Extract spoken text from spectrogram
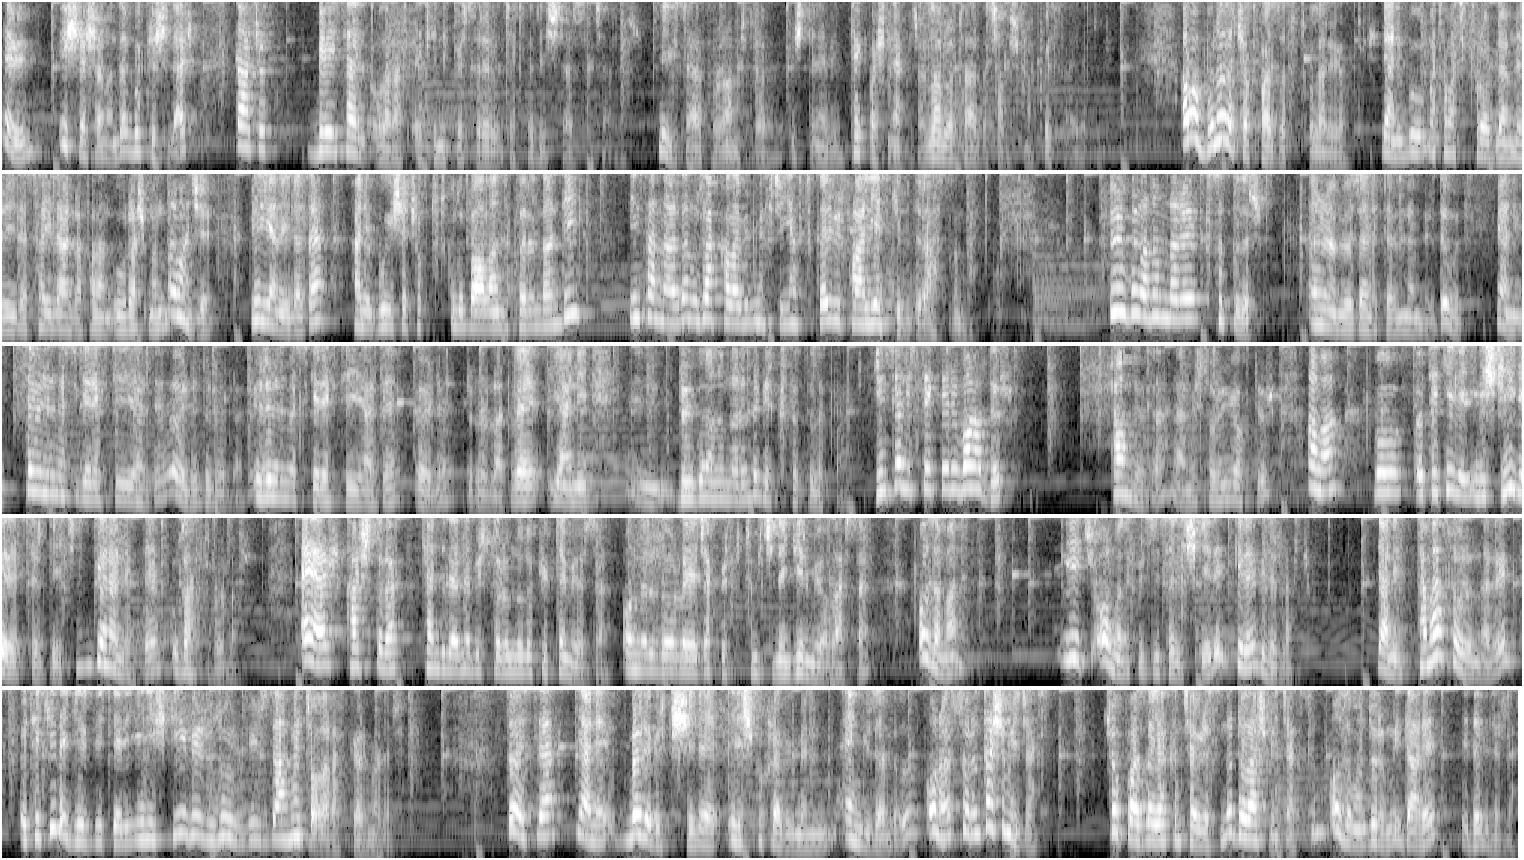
Evim, iş yaşamında bu kişiler daha çok bireysel olarak etkinlik gösterebilecekleri işler seçerler. Bilgisayar programcılığı, işte ne bileyim tek başına yapacak, laboratuvarda çalışmak vesaire gibi. Ama buna da çok fazla tutkuları yoktur. Yani bu matematik problemleriyle, sayılarla falan uğraşmanın amacı bir yanıyla da hani bu işe çok tutkulu bağlandıklarından değil, insanlardan uzak kalabilmek için yaptıkları bir faaliyet gibidir aslında. Duygulanımları kısıtlıdır. En önemli özelliklerinden biri de budur. Yani sevinilmesi gerektiği yerde öyle dururlar. Üzülülmesi gerektiği yerde öyle dururlar. Ve yani e, duygulanımlarında bir kısıtlılık vardır. Cinsel istekleri vardır. Tamdır da yani bir sorun yoktur. Ama bu ötekiyle ilişkiyi gerektirdiği için genellikle uzak dururlar. Eğer karşı taraf kendilerine bir sorumluluk yüklemiyorsa, onları zorlayacak bir tutum içine girmiyorlarsa o zaman hiç olmadık bir cinsel ilişkiye de girebilirler. Yani temel sorunları ötekiyle girdikleri ilişkiyi bir zul, bir zahmet olarak görmeleri. Dolayısıyla yani böyle bir kişiyle ilişki kurabilmenin en güzel yolu ona sorun taşımayacaksın. Çok fazla yakın çevresinde dolaşmayacaksın. O zaman durumu idare edebilirler.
